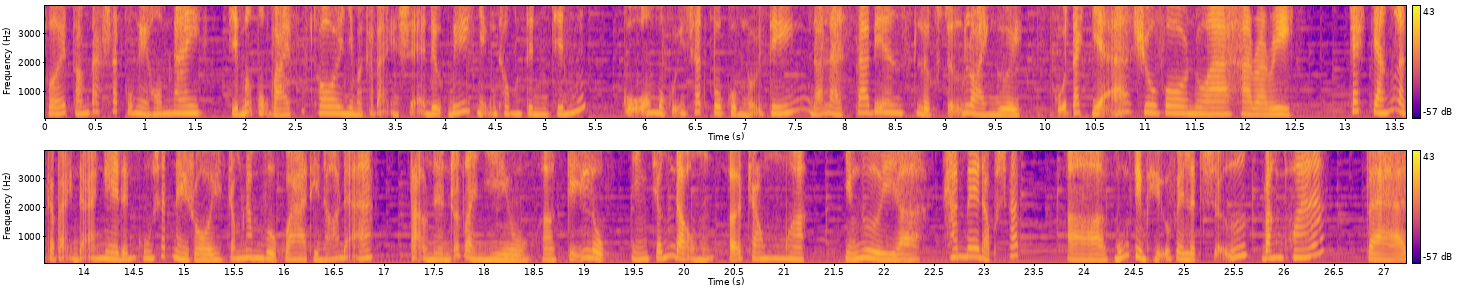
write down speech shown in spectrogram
với tóm tắt sách của ngày hôm nay. Chỉ mất một vài phút thôi nhưng mà các bạn sẽ được biết những thông tin chính của một quyển sách vô cùng nổi tiếng đó là Sapiens Lược sử loài người của tác giả Yuval Noah Harari. Chắc chắn là các bạn đã nghe đến cuốn sách này rồi. Trong năm vừa qua thì nó đã tạo nên rất là nhiều uh, kỷ lục những chấn động ở trong uh, những người uh, ham mê đọc sách uh, muốn tìm hiểu về lịch sử văn hóa và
